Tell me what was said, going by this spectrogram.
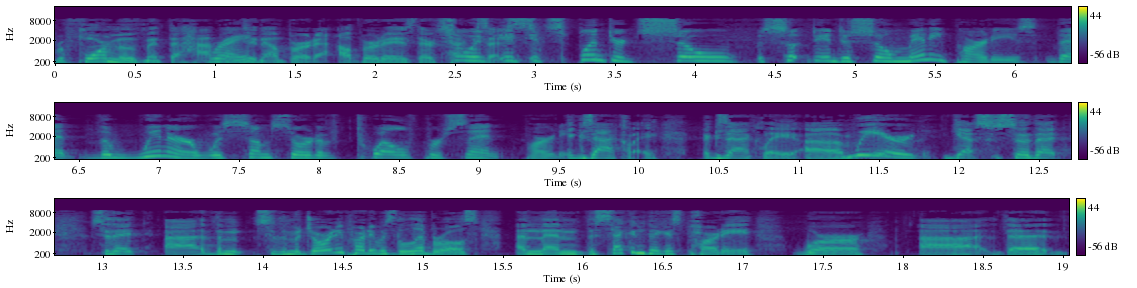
reform movement that happened Right. in Alberta. Alberta is their so it, Texas. it, it splintered so, so into so many parties that the winner was some sort of 12 percent party. Exactly. Exactly. Um, Weird. Yes. So that, so that, uh, the, so the majority party was the Liberals and then the second biggest party were, uh, the,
